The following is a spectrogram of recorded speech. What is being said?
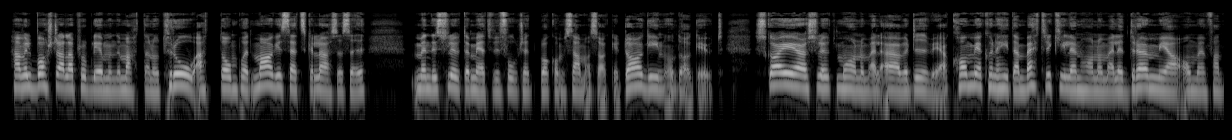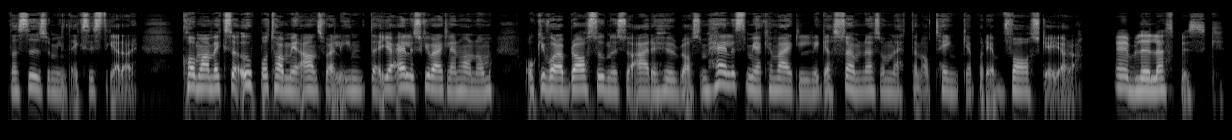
Han vill borsta alla problem under mattan och tro att de på ett magiskt sätt ska lösa sig. Men det slutar med att vi fortsätter bråka om samma saker dag in och dag ut. Ska jag göra slut med honom eller överdriver jag? Kommer jag kunna hitta en bättre kille än honom eller drömmer jag om en fantasi som inte existerar? Kommer han växa upp och ta mer ansvar eller inte? Jag älskar verkligen honom och i våra bra stunder så är det hur bra som helst men jag kan verkligen ligga sömnlös om nätterna och tänka på det. Vad ska jag göra? Jag blir lesbisk.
